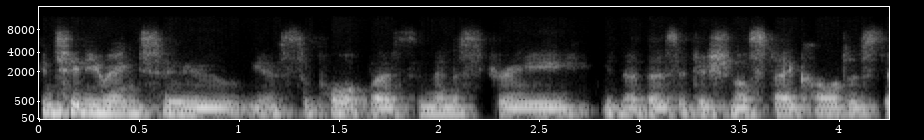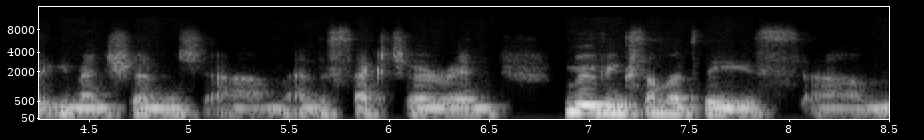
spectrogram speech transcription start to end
continuing to you know, support both the ministry, you know, those additional stakeholders that you mentioned, um, and the sector in moving some of these um,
